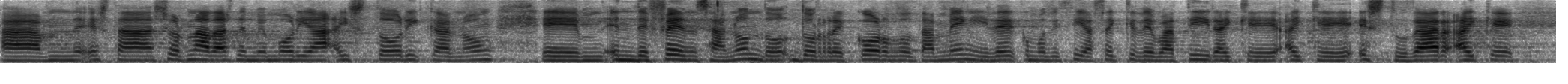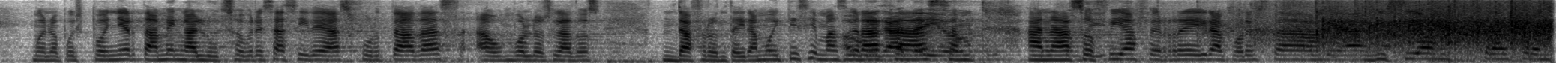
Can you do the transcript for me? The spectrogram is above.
a estas xornadas de memoria histórica non eh, en defensa non do, do recordo tamén e, de, como dicías, hai que debatir, hai que, hai que estudar, hai que bueno, pois poñer tamén a luz sobre esas ideas furtadas a un bolos lados da fronteira. Moitísimas grazas, Ana Sofía Ferreira, por esta Obrigada. visión transfronteira.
